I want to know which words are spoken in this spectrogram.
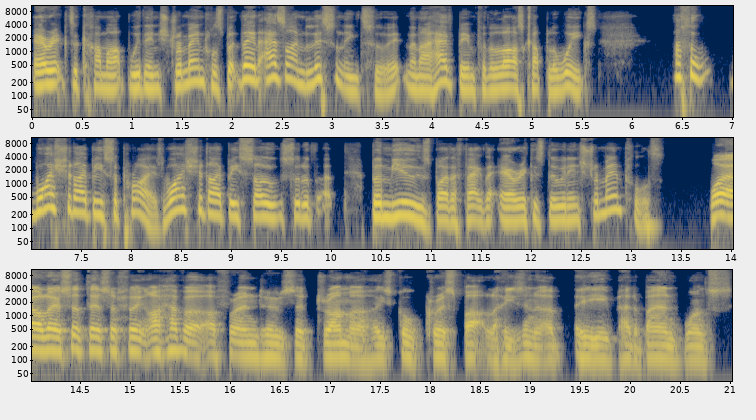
Eric to come up with instrumentals. But then as I'm listening to it, and I have been for the last couple of weeks, I thought, why should I be surprised? Why should I be so sort of uh, bemused by the fact that Eric is doing instrumentals? well there's a there's a thing i have a, a friend who's a drummer he's called chris butler he's in a he had a band once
